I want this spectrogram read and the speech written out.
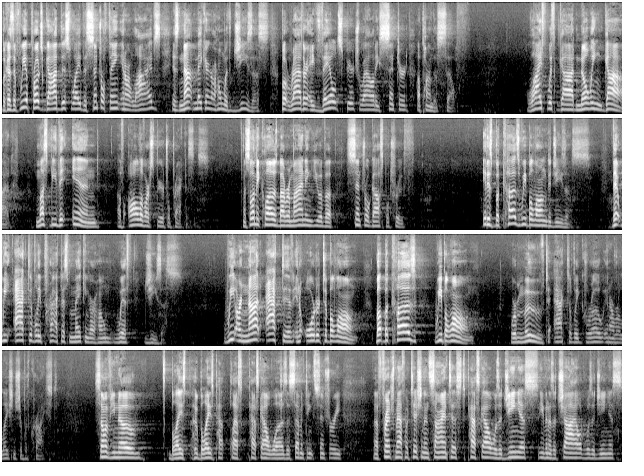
Because if we approach God this way, the central thing in our lives is not making our home with Jesus, but rather a veiled spirituality centered upon the self. Life with God, knowing God, must be the end of all of our spiritual practices. And so let me close by reminding you of a central gospel truth. It is because we belong to Jesus that we actively practice making our home with Jesus. We are not active in order to belong, but because we belong, we're moved to actively grow in our relationship with Christ. Some of you know Blaise, who Blaise Pascal was, a 17th century uh, French mathematician and scientist. Pascal was a genius, even as a child, was a genius.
